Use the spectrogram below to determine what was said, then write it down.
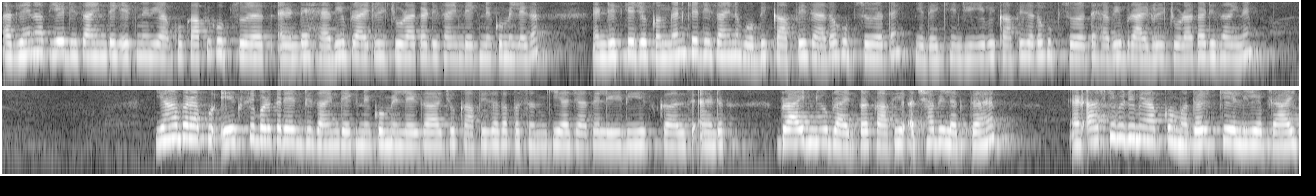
अगेन आप ये डिज़ाइन देखिए इसमें भी आपको काफ़ी खूबसूरत एंड हैवी ब्राइडल चूड़ा का डिज़ाइन देखने को मिलेगा। एंड इसके जो कंगन के डिज़ाइन है, वो भी काफ़ी ज़्यादा खूबसूरत है। ये देखें जी, ये भी काफ़ी ज़्यादा खूबसूरत है हैवी ब्राइडल चूड़ा का डिज़ाइन है। यहाँ पर आपको एक से बढ़कर एक डिज़ाइन देखने को मिलेगा, जो काफ़ी ज़्यादा पसंद किया जाता है। Ladies girls and bride new bride पर काफ़ी अच्छा भी लगता है। एंड आज की वीडियो में आपको मदर्स के लिए ब्राइड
